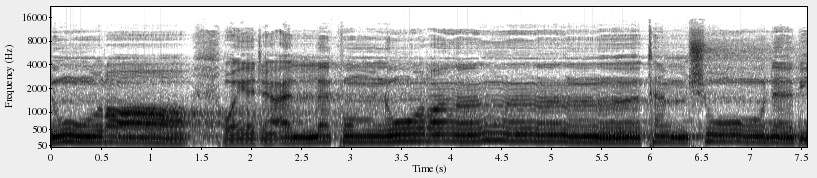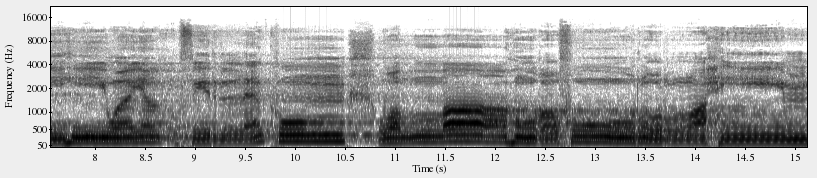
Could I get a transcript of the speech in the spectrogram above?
نورا ويجعل لكم نورا ويغفر لكم والله غفور رحيم.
